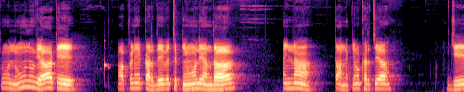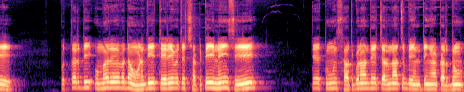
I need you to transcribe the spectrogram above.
ਤੂੰ ਨੂੰਹ ਨੂੰ ਵਿਆਹ ਕੇ ਆਪਣੇ ਘਰ ਦੇ ਵਿੱਚ ਕਿਉਂ ਲਿਆਂਦਾ? ਇੰਨਾ ਧਨ ਕਿਉਂ ਖਰਚਿਆ? ਜੇ ਪੁੱਤਰ ਦੀ ਉਮਰ ਵਧਾਉਣ ਦੀ ਤੇਰੇ ਵਿੱਚ ਸ਼ਕਤੀ ਨਹੀਂ ਸੀ, ਤੇ ਤੂੰ ਸਤਿਗੁਰਾਂ ਦੇ ਚਰਨਾਂ 'ਚ ਬੇਨਤੀਆਂ ਕਰ ਦੂੰ।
